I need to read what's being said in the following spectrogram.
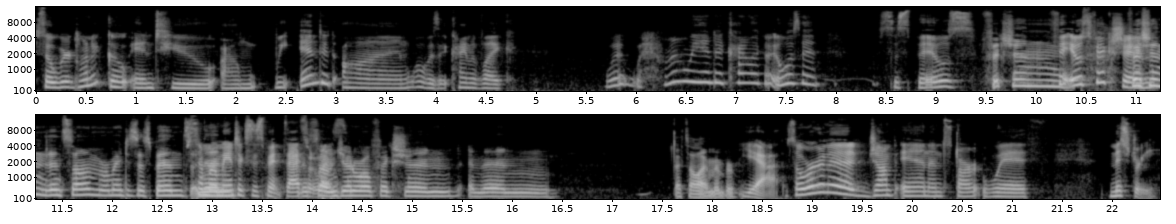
So we're going to go into. Um, we ended on what was it? Kind of like what? Remember we ended kind of like it wasn't suspense. It was Fiction. Fi- It was fiction. fiction, then some romantic suspense, Some romantic suspense. That's what it some general fiction, and then that's all I remember. yeah. So we're gonna jump in and start with mystery,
